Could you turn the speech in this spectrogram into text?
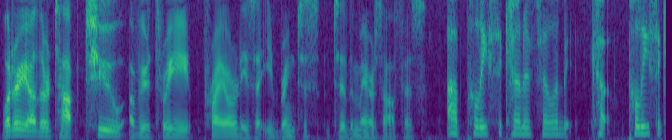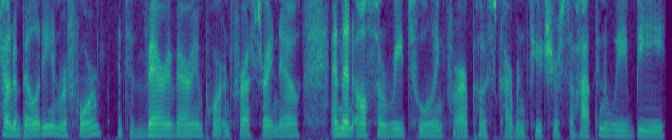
What are your other top two of your three priorities that you'd bring to to the mayor's office? Police accountability, police accountability and reform. It's very, very important for us right now. And then also retooling for our post-carbon future. So how can we be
